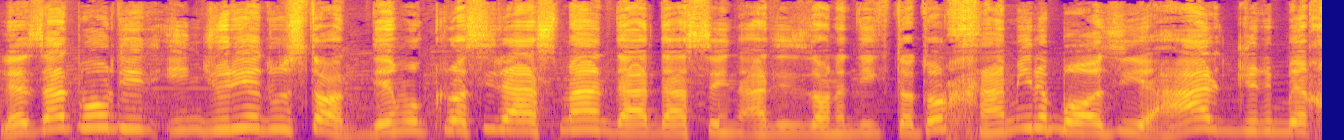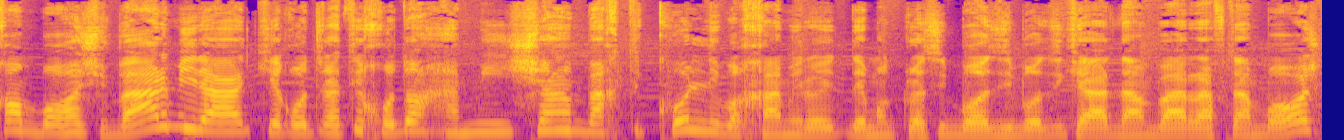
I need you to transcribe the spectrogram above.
لذت بردید. اینجوری دوستان. دموکراسی رسما در دست این عزیزان دیکتاتور خمیر بازیه. هر جوری بخوام باهاش ور میرن که قدرتی خدا همیشه هم وقتی کلی با خمیر دموکراسی بازی بازی کردن و رفتن باهاش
